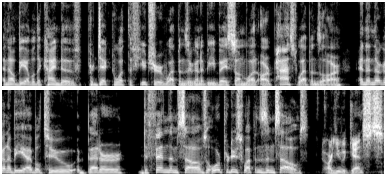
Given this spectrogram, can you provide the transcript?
and they'll be able to kind of predict what the future weapons are going to be based on what our past weapons are, and then they're going to be able to better defend themselves or produce weapons themselves. Are you against?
